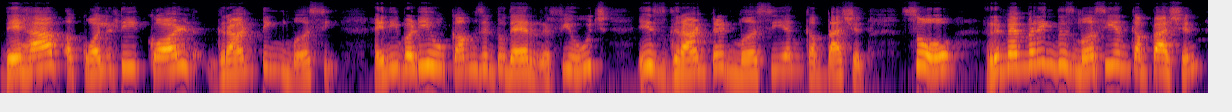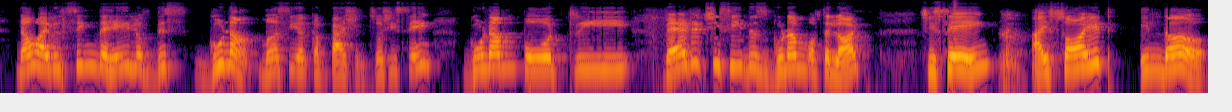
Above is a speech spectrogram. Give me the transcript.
they have a quality called granting mercy. Anybody who comes into their refuge is granted mercy and compassion. So, remembering this mercy and compassion, now I will sing the hail of this guna, mercy or compassion. So, she's saying gunam potri. Where did she see this gunam of the Lord? She's saying, I saw it in the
